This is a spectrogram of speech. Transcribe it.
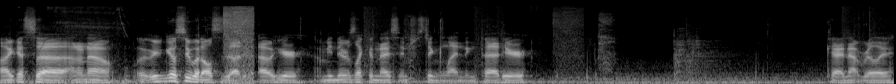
I guess, uh, I don't know. We can go see what else is out, out here. I mean, there's like a nice, interesting landing pad here. Okay, not really.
